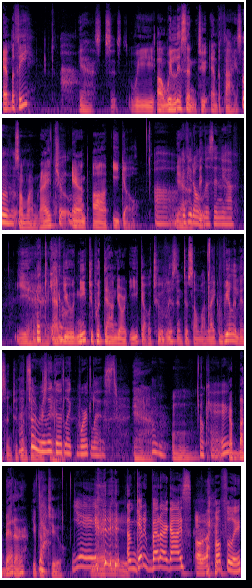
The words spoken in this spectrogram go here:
empathy. Yes, it's- it's- we uh, we listen to empathize someone, right? Mm-hmm. True. And uh, ego. yeah, if you don't be- listen, you have. yeah, and you need to put down your ego to listen to someone, like really listen to them. That's to a really good like word list. Yeah, Okay. but, but better. You got Yeah. two. Yay. Yay. I'm getting better, guys. All right. Hopefully.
